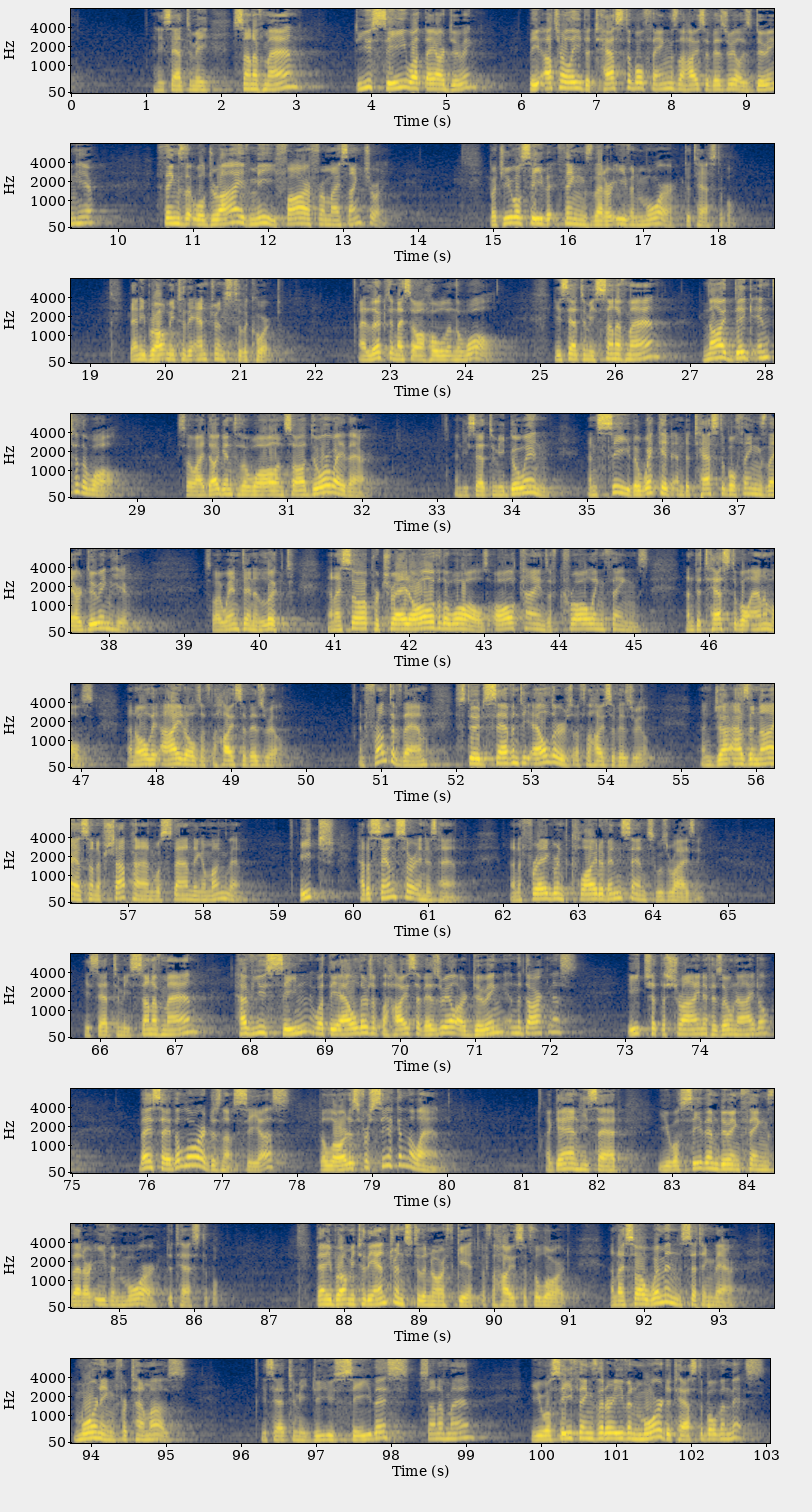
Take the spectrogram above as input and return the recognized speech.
And he said to me, Son of man, do you see what they are doing? The utterly detestable things the house of Israel is doing here, things that will drive me far from my sanctuary. But you will see that things that are even more detestable. Then he brought me to the entrance to the court. I looked and I saw a hole in the wall. He said to me, Son of man, now dig into the wall. So I dug into the wall and saw a doorway there. And he said to me, Go in and see the wicked and detestable things they are doing here. So I went in and looked, and I saw portrayed all over the walls all kinds of crawling things and detestable animals and all the idols of the house of Israel. In front of them stood seventy elders of the house of Israel, and Jaazaniah son of Shaphan was standing among them. Each had a censer in his hand, and a fragrant cloud of incense was rising. He said to me, Son of man, have you seen what the elders of the house of Israel are doing in the darkness, each at the shrine of his own idol? They say, The Lord does not see us. The Lord has forsaken the land. Again, he said, You will see them doing things that are even more detestable. Then he brought me to the entrance to the north gate of the house of the Lord, and I saw women sitting there, mourning for Tammuz. He said to me, Do you see this, Son of Man? You will see things that are even more detestable than this.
